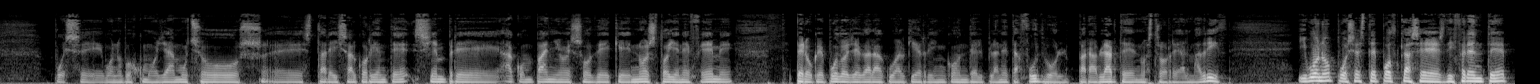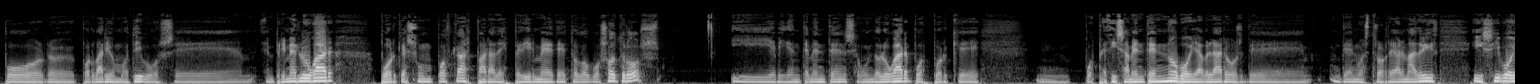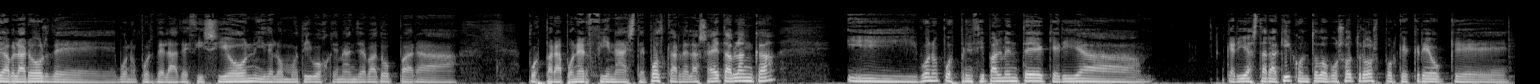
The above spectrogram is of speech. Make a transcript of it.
pues, eh, bueno, pues como ya muchos eh, estaréis al corriente, siempre acompaño eso de que no estoy en FM, pero que puedo llegar a cualquier rincón del planeta fútbol para hablarte de nuestro Real Madrid. Y bueno, pues este podcast es diferente por, por varios motivos. Eh, en primer lugar, porque es un podcast para despedirme de todos vosotros. Y evidentemente, en segundo lugar, pues porque pues precisamente no voy a hablaros de, de, nuestro Real Madrid y sí voy a hablaros de bueno pues de la decisión y de los motivos que me han llevado para pues para poner fin a este podcast de la saeta blanca y bueno pues principalmente quería quería estar aquí con todos vosotros porque creo que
